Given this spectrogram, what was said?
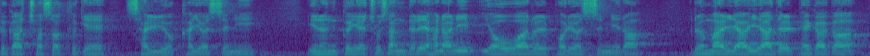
그가 쳐서 크게 살육하였으니 이는 그의 조상들의 하나님 여호와를 버렸음이라. 르말야의 아들 베가가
